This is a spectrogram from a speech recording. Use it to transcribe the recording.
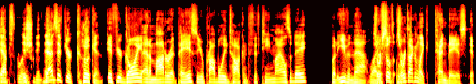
absolutely Conditioning. that's if you're cooking. If you're going at a moderate pace, so you're probably talking 15 miles a day. But even that, like so we're still so we're talking like 10 days if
